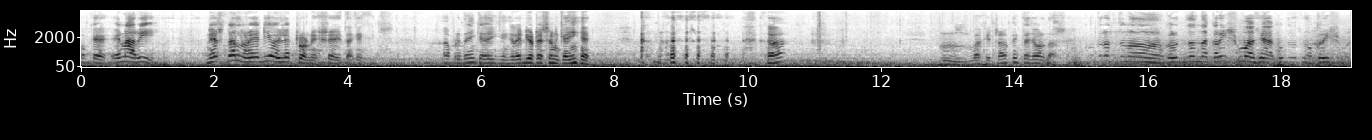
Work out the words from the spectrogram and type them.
Okay, NRE, National Radio Electronics છે એ ત્યાં કંઈક. આપણે અહીં કે રેડિયો સ્ટેશન કે અહીં હે. હા? બાકી ટ્રાફિક તો જોરદાર છે. કુદરતનો કુદરતના કરિશ્મા છે આ કુદરતનો કરિશ્મા.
